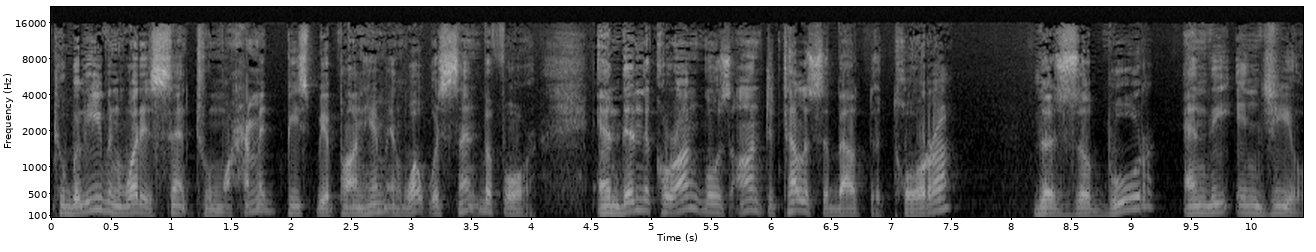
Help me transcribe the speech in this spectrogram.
to believe in what is sent to Muhammad, peace be upon him, and what was sent before. And then the Quran goes on to tell us about the Torah, the Zabur, and the Injil.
